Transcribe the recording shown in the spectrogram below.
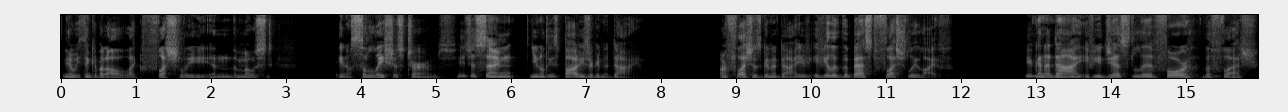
you know, we think about all like fleshly in the most you know, salacious terms. He's just saying, you know, these bodies are going to die. Our flesh is going to die. If, if you live the best fleshly life, you're going to die. If you just live for the flesh,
